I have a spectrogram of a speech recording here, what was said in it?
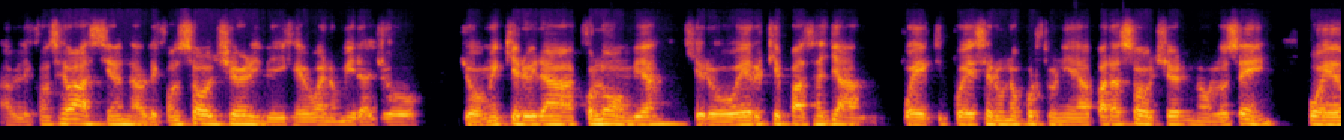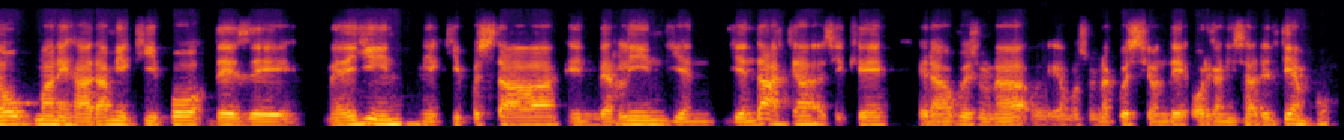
Hablé con Sebastián, hablé con Solcher y le dije, bueno, mira, yo, yo me quiero ir a Colombia, quiero ver qué pasa allá. Puede, puede ser una oportunidad para Solcher, no lo sé. Puedo manejar a mi equipo desde Medellín, mi equipo estaba en Berlín y en, y en Dhaka, así que era pues una, digamos, una cuestión de organizar el tiempo.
